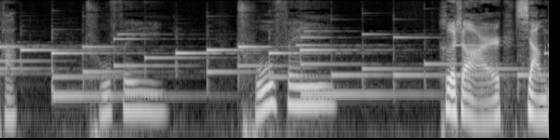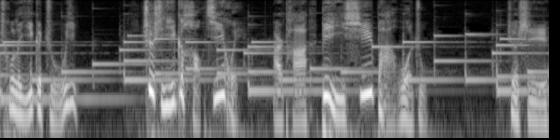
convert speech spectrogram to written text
他，除非，除非……赫舍尔想出了一个主意，这是一个好机会，而他必须把握住。这是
